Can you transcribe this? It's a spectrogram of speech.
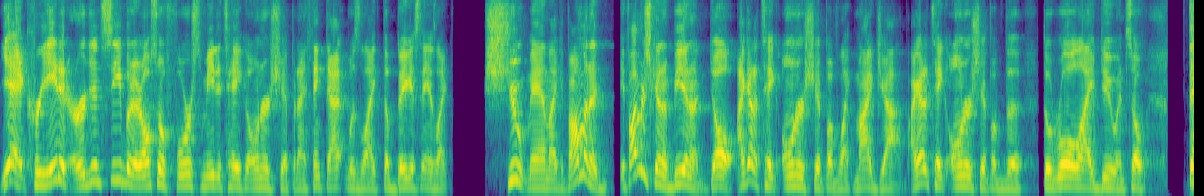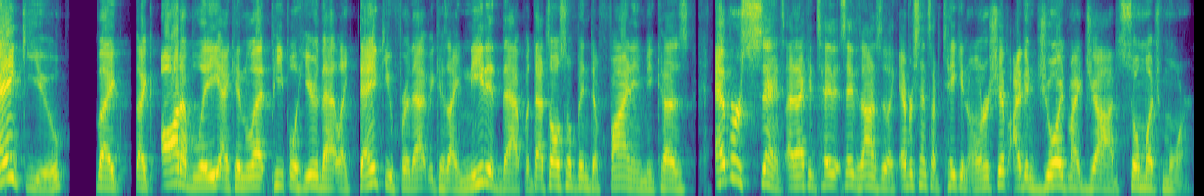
yeah, it created urgency, but it also forced me to take ownership. And I think that was like the biggest thing is like shoot, man, like if I'm gonna if I'm just gonna be an adult, I gotta take ownership of like my job. I gotta take ownership of the the role I do. And so thank you like like audibly i can let people hear that like thank you for that because i needed that but that's also been defining because ever since and i can tell, say this honestly like ever since i've taken ownership i've enjoyed my job so much more.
